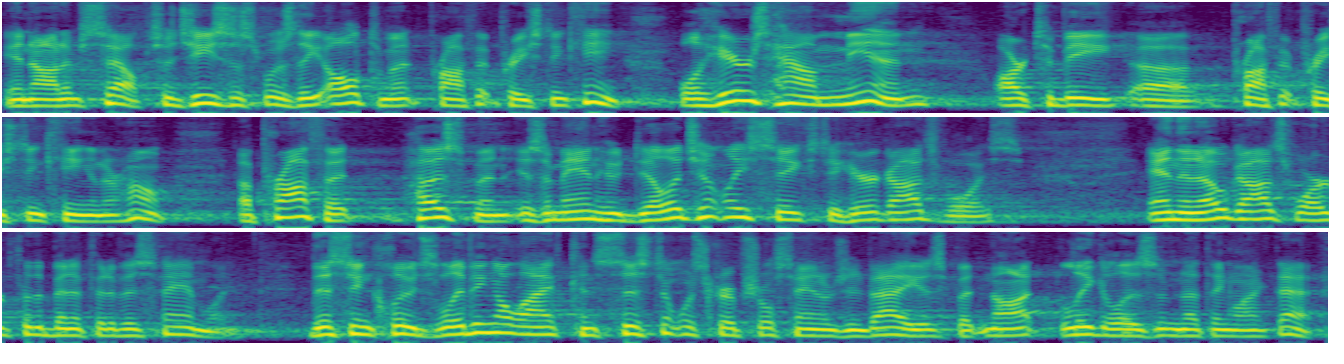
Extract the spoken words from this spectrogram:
and not himself. So Jesus was the ultimate prophet, priest, and king. Well, here's how men are to be uh, prophet, priest, and king in their home. A prophet, husband, is a man who diligently seeks to hear God's voice and to know God's word for the benefit of his family. This includes living a life consistent with scriptural standards and values, but not legalism, nothing like that.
